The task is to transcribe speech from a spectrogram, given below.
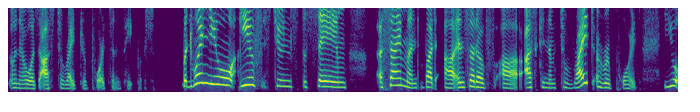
when I was asked to write reports and papers. But when you give students the same assignment, but uh, instead of uh, asking them to write a report, you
